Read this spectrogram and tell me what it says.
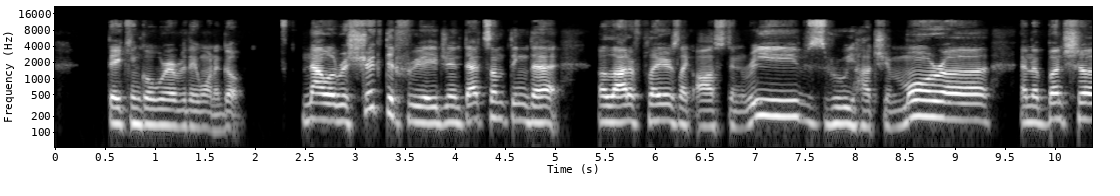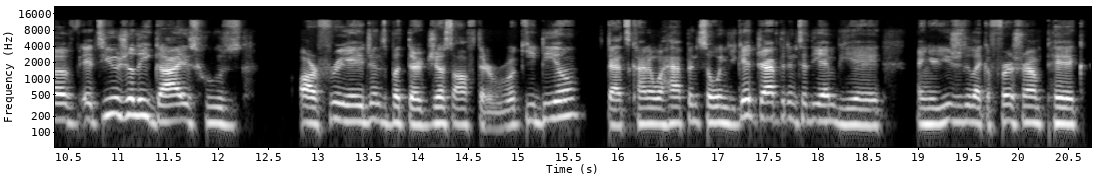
they can go wherever they want to go. Now, a restricted free agent, that's something that a lot of players like Austin Reaves, Rui Hachimura, and a bunch of it's usually guys who's are free agents, but they're just off their rookie deal. That's kind of what happens. So when you get drafted into the NBA and you're usually like a first round pick,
